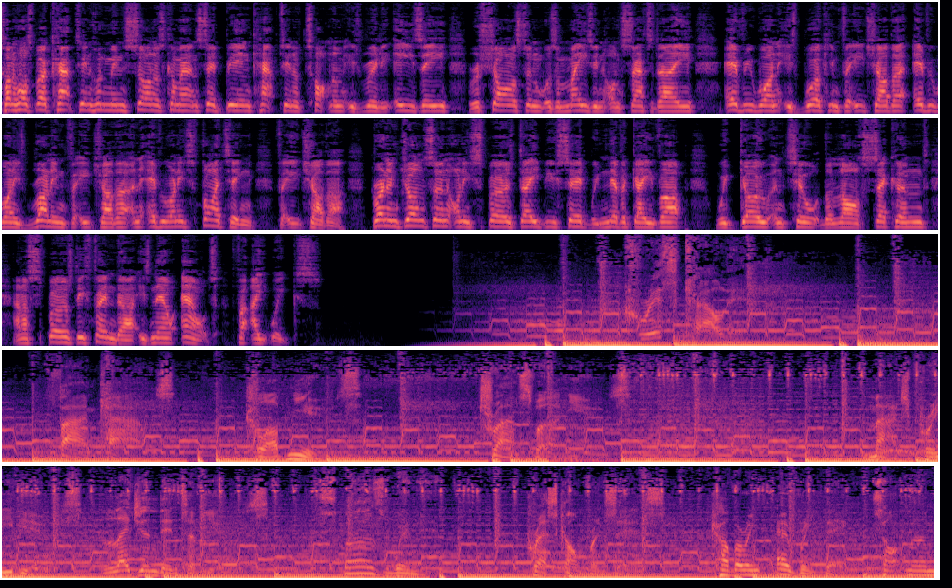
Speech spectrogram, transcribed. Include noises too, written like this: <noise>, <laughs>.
Tottenham Hotspur captain Heung-min Son has come out and said being captain of Tottenham is really easy. Richarlison was amazing on Saturday. Everyone is working for each other, everyone is running for each other, and everyone is fighting for each other. Brennan Johnson on his Spurs debut said, We never gave up, we go until the last second, and a Spurs defender is now out for eight weeks. Chris Cowlin. Fan cams. Club news. Transfer news. Match previews. Legend interviews. Spurs women. Press conferences. Covering everything Tottenham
